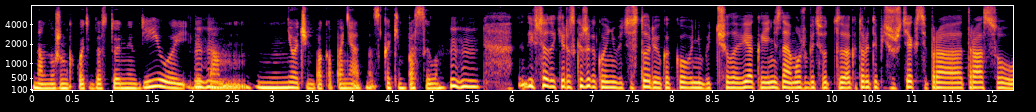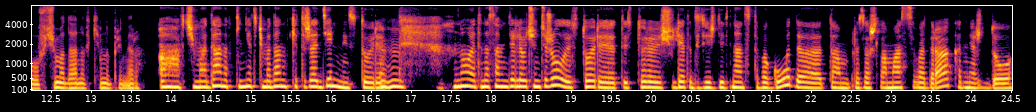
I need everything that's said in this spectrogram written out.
нам нужен какой-то достойный в Рио, или угу. там не очень пока понятно, с каким посылом. Угу. И все таки расскажи какую-нибудь историю какого-нибудь человека, я не знаю, может быть, вот о которой ты пишешь в тексте про трассу в Чемодановке, например. А, в Чемодановке нет, в Чемодановке это же отдельная история. Угу. Но это на самом деле очень тяжелая история. Это история еще лета 2019 года. Там произошла массовая драка между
